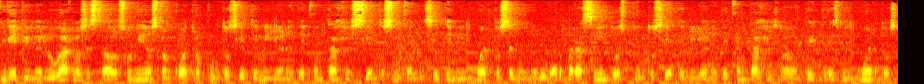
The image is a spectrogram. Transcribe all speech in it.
En el primer lugar, los Estados Unidos con 4.7 millones de contagios, 157 mil muertos. Segundo lugar, Brasil, 2.7 millones de contagios, 93 mil muertos.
